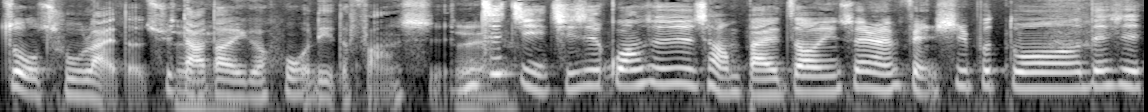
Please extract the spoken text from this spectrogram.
做出来的，去达到一个获利的方式。你自己其实光是日常白噪音，虽然粉丝不多，但是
